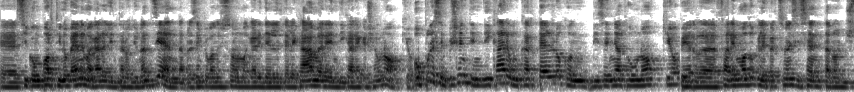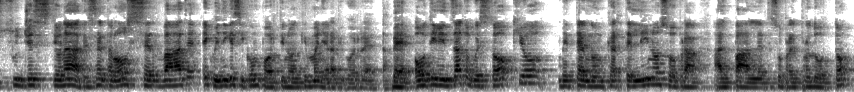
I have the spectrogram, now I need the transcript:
eh, si comportino bene magari all'interno di un'azienda, per esempio quando ci sono magari delle telecamere indicare che c'è un occhio, oppure semplicemente indicare un cartello con disegnato un occhio per fare in modo che le persone si sentano suggestionate, si sentano osservate e quindi che si comportino anche in maniera più corretta. Beh, ho utilizzato questo occhio mettendo un cartellino sopra al pallet, sopra il prodotto,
